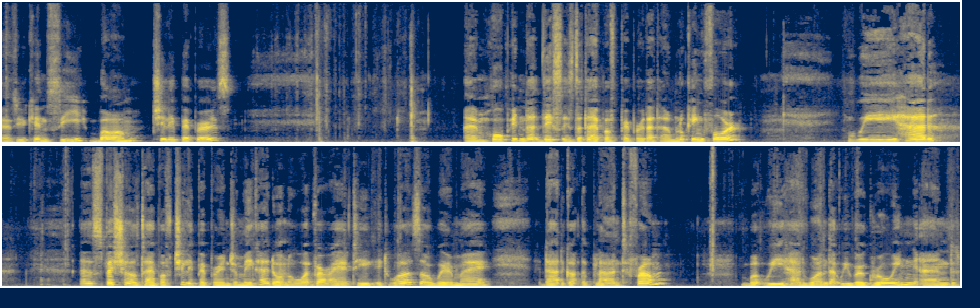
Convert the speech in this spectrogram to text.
as you can see bomb chili peppers. I'm hoping that this is the type of pepper that I'm looking for. We had a special type of chili pepper in Jamaica. I don't know what variety it was or where my dad got the plant from. But we had one that we were growing and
